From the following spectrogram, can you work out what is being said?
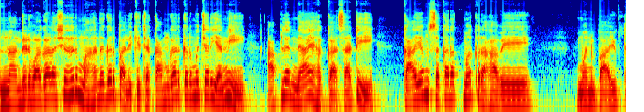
नांदेड वाघाळा शहर महानगरपालिकेच्या कामगार कर्मचारी यांनी आपल्या न्याय हक्कासाठी कायम सकारात्मक राहावे. मनपा आयुक्त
